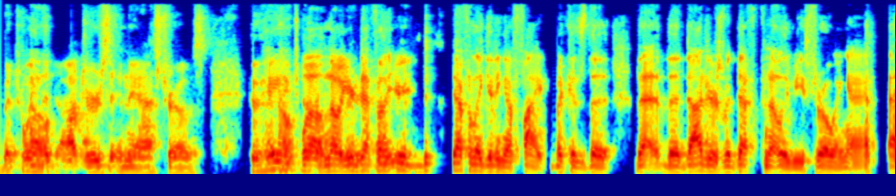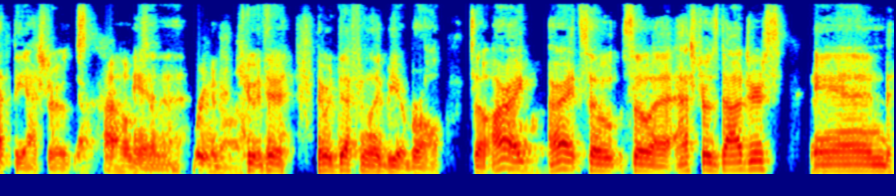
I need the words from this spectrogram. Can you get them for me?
between oh. the Dodgers and the Astros, who hate oh, each well, other. Well, no, you're definitely you're definitely getting a fight because the the, the Dodgers would definitely be throwing at, at the Astros. Yeah, I hope and, so. Uh, Bring it on. You, there, there would definitely be a brawl. So all right, oh. all right. So so uh, Astros Dodgers yeah. and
